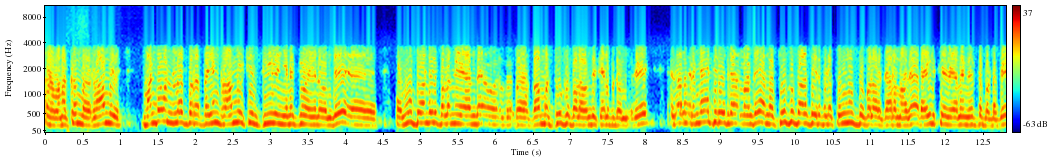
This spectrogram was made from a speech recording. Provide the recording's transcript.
வணக்கம். ராமே மண்டபம் நிலப்பரப்பையும் ராமேஸ்வரம் தீவை இணைக்கும் வகையில வந்து அஹ், நூற்றாண்டுகள் பழமையான தூக்குப்பாலம் வந்து செயல்பட்டு வந்தது. இதனால ரெண்டாயிரத்தி இருபத்தி நாலாம் ஆண்டு அந்த தூக்கு பாலத்தில் ஏற்பட்ட தொழில்நுட்ப கோளாறு காரணமாக ரயில் சேவையான நிறுத்தப்பட்டது.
